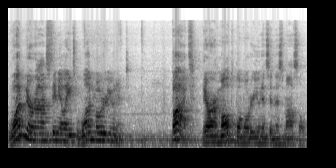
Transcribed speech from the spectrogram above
One neuron stimulates one motor unit, but there are multiple motor units in this muscle.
